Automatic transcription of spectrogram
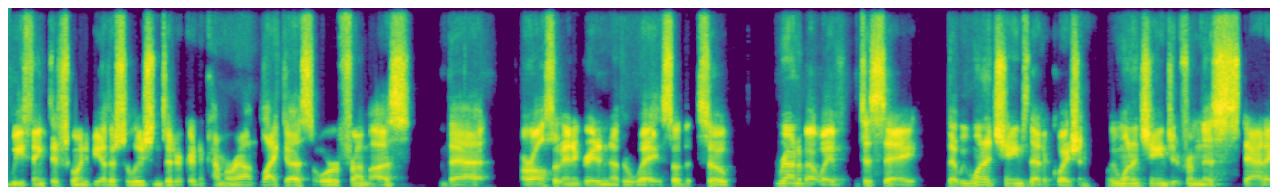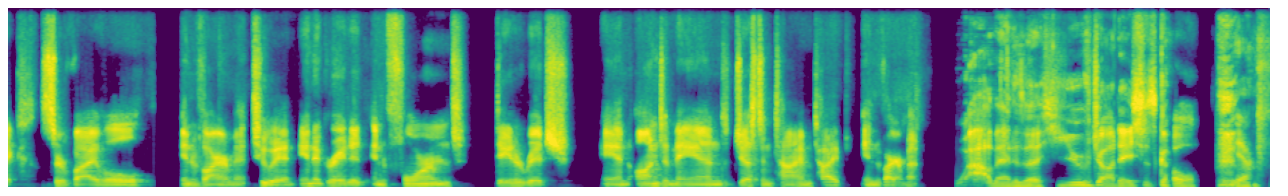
we think there's going to be other solutions that are going to come around like us or from us that are also integrated in other ways. So, so roundabout way to say that we want to change that equation. We want to change it from this static survival environment to an integrated, informed, data rich, and on demand, just in time type environment. Wow, that is a huge, audacious goal. Yeah.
